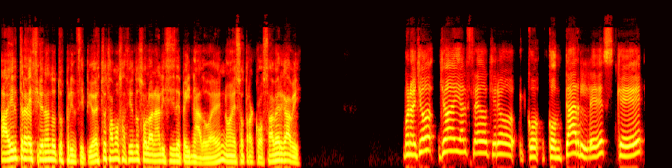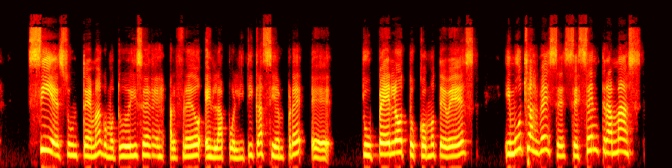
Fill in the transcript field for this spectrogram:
a ir traicionando tus principios. Esto estamos haciendo solo análisis de peinado, ¿eh? no es otra cosa. A ver, Gaby. Bueno, yo, yo ahí, Alfredo, quiero contarles que sí es un tema, como tú dices, Alfredo, en la política siempre eh, tu pelo, tu cómo te ves, y muchas veces se centra más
